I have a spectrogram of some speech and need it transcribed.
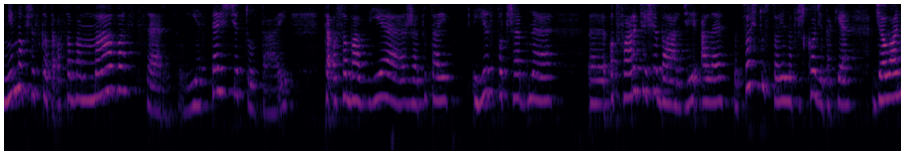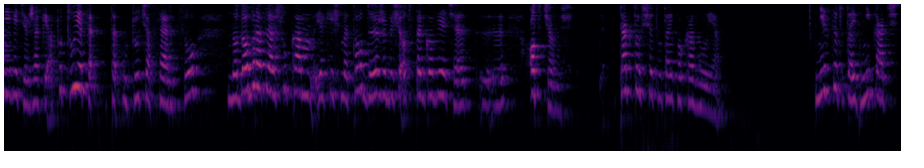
mimo wszystko ta osoba ma Was w sercu, jesteście tutaj, ta osoba wie, że tutaj jest potrzebne e, otwarcie się bardziej, ale no coś tu stoi na przeszkodzie, takie działanie, wiecie, że jak ja poczuję te, te uczucia w sercu, no dobra, to ja szukam jakiejś metody, żeby się od tego, wiecie, odciąć. Tak to się tutaj pokazuje. Nie chcę tutaj wnikać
